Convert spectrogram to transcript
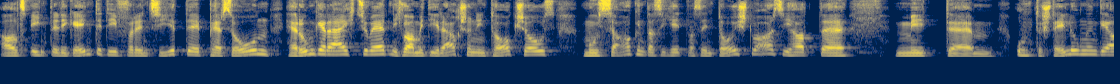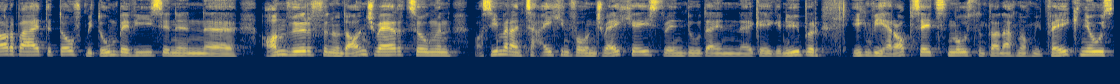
als intelligente, differenzierte Person herumgereicht zu werden. Ich war mit ihr auch schon in Talkshows, muss sagen, dass ich etwas enttäuscht war. Sie hat äh, mit ähm, Unterstellungen gearbeitet, oft mit unbewiesenen äh, Anwürfen und Anschwärzungen, was immer ein Zeichen von Schwäche ist, wenn du dein äh, Gegenüber irgendwie herabsetzen musst und dann auch noch mit Fake News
